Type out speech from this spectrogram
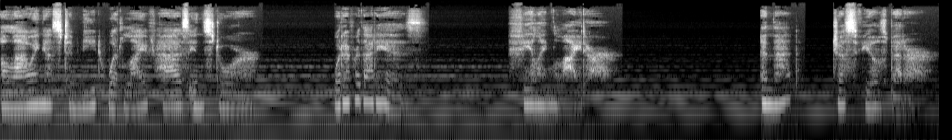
allowing us to meet what life has in store, whatever that is, feeling lighter. And that just feels better.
